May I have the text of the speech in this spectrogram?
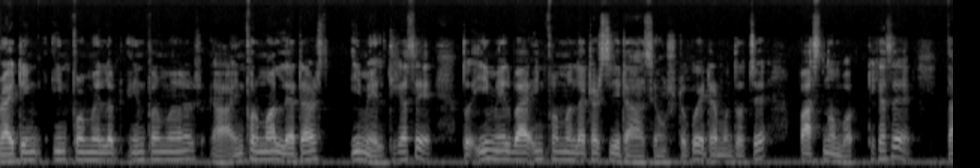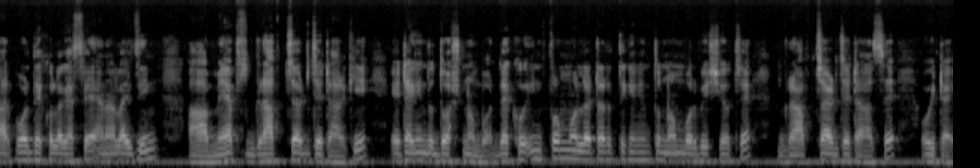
writing informal informal informal letters email ঠিক আছে? তো ইমেল বা ইনফর্মাল লেটার্স যেটা আছে অংশটুকু, এটার মধ্যে হচ্ছে পাঁচ নম্বর, ঠিক আছে? তারপর দেখো গেছে অ্যানালাইজিং ম্যাপস গ্রাফ চার্ট যেটা আর কি, এটা কিন্তু দশ নম্বর। দেখো ইনফর্মাল লেটার থেকে কিন্তু নম্বর বেশি হচ্ছে গ্রাফ চার্ট যেটা আছে ওইটাই,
